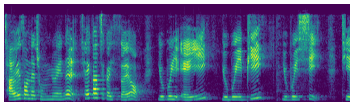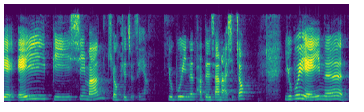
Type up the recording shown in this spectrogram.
자외선의 종류에는 세 가지가 있어요. UVA, UVB, UVC. 뒤에 A, B, C만 기억해 주세요. UV는 다들 잘 아시죠? UVA는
